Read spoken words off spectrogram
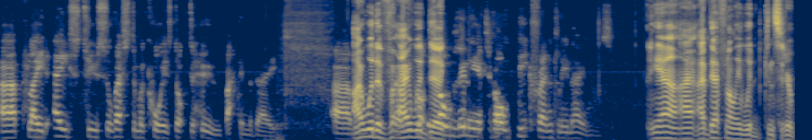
uh, played Ace to Sylvester McCoy's Doctor Who back in the day. Um, I would have. so I would. Uh, whole lineage of old geek-friendly names. Yeah, I, I definitely would consider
